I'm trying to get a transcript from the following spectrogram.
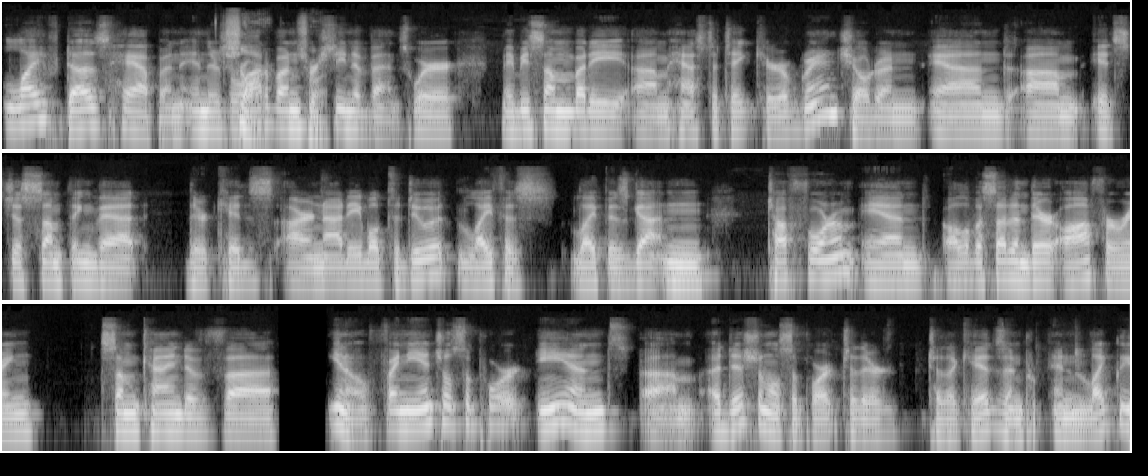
life does happen and there's Sure, a lot of sure. unforeseen events where maybe somebody um, has to take care of grandchildren and um, it's just something that their kids are not able to do it. Life is life has gotten tough for them and all of a sudden they're offering some kind of uh, you know financial support and um, additional support to their to their kids and and likely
